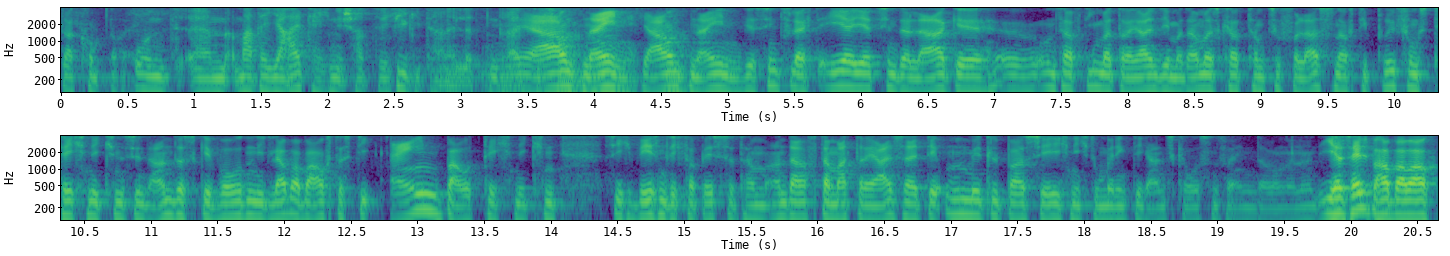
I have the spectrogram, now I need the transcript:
Da kommt noch ein. Und ähm, materialtechnisch hat sich viel getan in den letzten 30 ja Jahren. Ja und nein, ja, und nein. Wir sind vielleicht eher jetzt in der Lage, äh, uns auf die Materialien, die wir damals gehabt haben, zu verlassen. Auch die Prüfungstechniken sind anders geworden. Ich glaube aber auch, dass die Einbautechniken sich wesentlich verbessert haben. Der, auf der Materialseite unmittelbar sehe ich nicht unbedingt die ganz großen Veränderungen. Und ich selber habe aber auch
